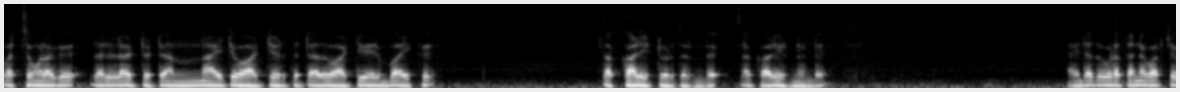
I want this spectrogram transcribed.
പച്ചമുളക് ഇതെല്ലാം ഇട്ടിട്ട് നന്നായിട്ട് വാട്ടിയെടുത്തിട്ട് അത് വാട്ടി വരുമ്പോൾ അതിക്ക് തക്കാളി ഇട്ട് കൊടുത്തിട്ടുണ്ട്. തക്കാളി ഇടുന്നുണ്ട്. അതിന്റെ കൂടെ തന്നെ കുറച്ച്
